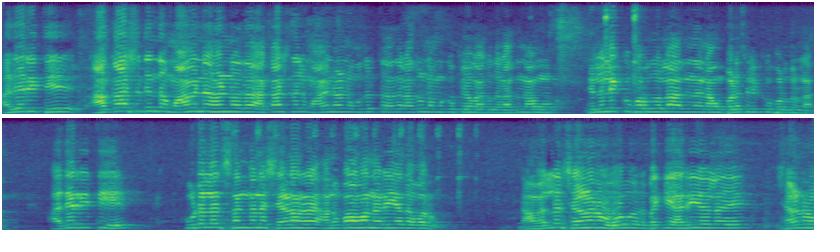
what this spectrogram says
ಅದೇ ರೀತಿ ಆಕಾಶದಿಂದ ಮಾವಿನ ಹಣ್ಣು ಅದ ಆಕಾಶದಲ್ಲಿ ಮಾವಿನ ಹಣ್ಣು ಉದುರ್ತದೆ ಅಂದ್ರೆ ಅದು ನಮಗೆ ಉಪಯೋಗ ಆಗುದಿಲ್ಲ ಅದು ನಾವು ತಿನ್ನಲಿಕ್ಕೂ ಬರೋದಿಲ್ಲ ಅದನ್ನ ನಾವು ಬಳಸಲಿಕ್ಕೂ ಬರೋದಿಲ್ಲ ಅದೇ ರೀತಿ ಕೂಡಲ ಸಂಘನ ಶರಣರ ಅನುಭವ ನರಿಯದವರು. ನಾವೆಲ್ಲ ಶರಣರು ಬಗ್ಗೆ ಅರಿಯಲೇ ಶರಣರು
